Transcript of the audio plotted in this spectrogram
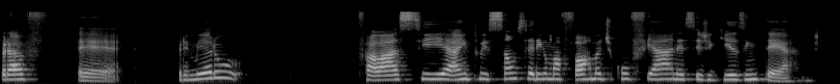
para, é, primeiro, falar se a intuição seria uma forma de confiar nesses guias internos.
